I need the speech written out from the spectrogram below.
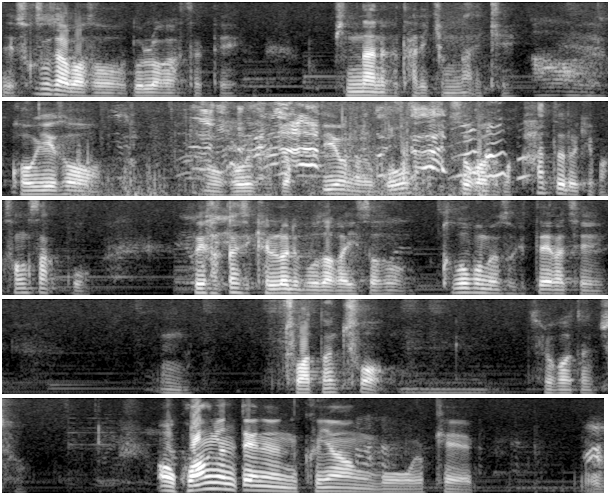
이제 숙소 잡아서 놀러 갔을 때 빛나는 그 다리 기억나? 이렇게. 거기서 뭐 거기서 같이 막 뛰어놀고 숙소 가서 막 카드를 이렇게 막 성 쌓고 그게 가끔씩 갤러리 보다가 있어서 그거 보면서 그때가 제일 음, 좋았던 추억. 즐거웠던 추억. 어, 고학년 때는 그냥 뭐 이렇게 뭐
